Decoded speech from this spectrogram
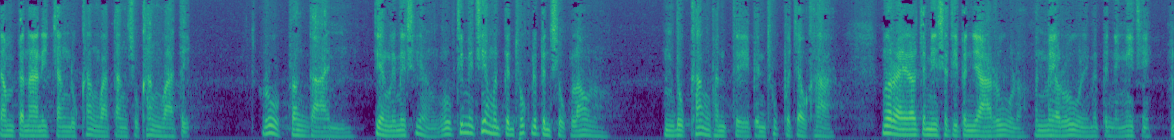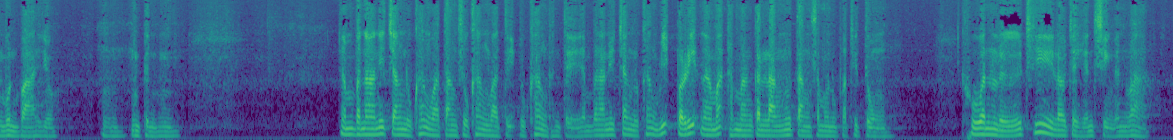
จำปนานิจังดุขังวาตังสุขังวาติ รูปร่างกาย ที่ยงหรือไม่เที่ยง รูปที่ไม่เที่ยงมันเป็นทุกข์หรือเป็นสุขเล่าเนาะดุขังพันเตเป็นทุกข์พระเจ้าข่าเมื่อไรเราจะมีสติปัญญารู้หรอ มันไม่รู้เลยมันเป็นอย่างนี้ทีมันวุ่นวายอยู่มันเป็นยัมปนานิจังดุขังวาตังสุขังวาติดุขังพันเตยัมปนานิจังดุขังวิปริณามะธรรมังกันลังนุตังสมุนุปฏิตุง ควรหรือที่เราจะเห็นสิ่งนั้นว่า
